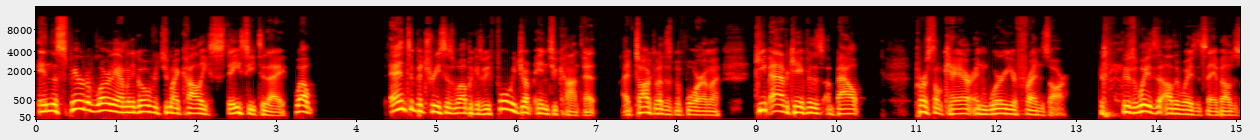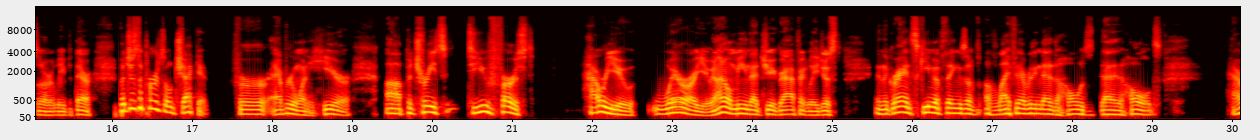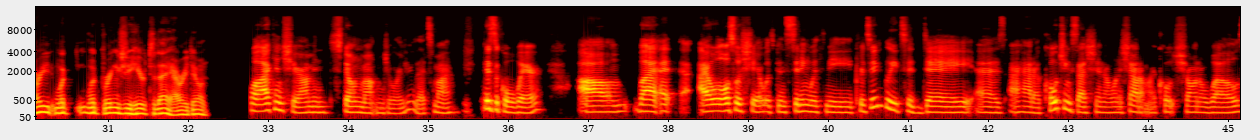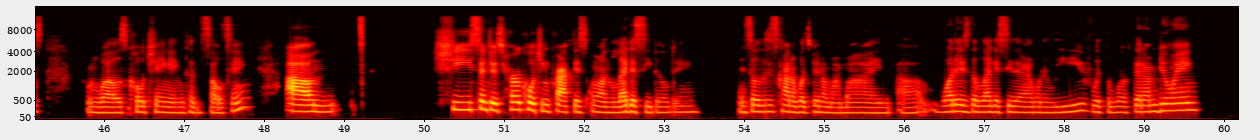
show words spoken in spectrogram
In the spirit of learning, I'm going to go over to my colleague Stacey today. Well, and to Patrice as well, because before we jump into content, I've talked about this before. I'm gonna keep advocating for this about personal care and where your friends are. There's ways, other ways to say it, but I'll just sort of leave it there. But just a personal check-in for everyone here. Uh, Patrice, to you first. How are you? Where are you? And I don't mean that geographically, just in the grand scheme of things of, of life and everything that it holds that it holds. How are you? What what brings you here today? How are you doing? Well, I can share. I'm in Stone Mountain, Georgia. That's my physical where. Um, but I, I will also share what's been sitting with me, particularly today, as I had a coaching session. I want to shout out my coach, Shauna Wells from Wells Coaching and Consulting. Um, she centers her coaching practice on legacy building. And so this is kind of what's been on my mind. Um, what is the legacy that I want to leave with the work that I'm doing?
